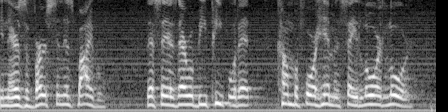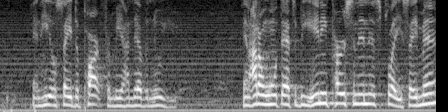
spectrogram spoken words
And there's a verse in this Bible that says there will be people that come before him and say, Lord, Lord. And he'll say, Depart from me, I never knew you. And I don't want that to be any person in this place. Amen?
